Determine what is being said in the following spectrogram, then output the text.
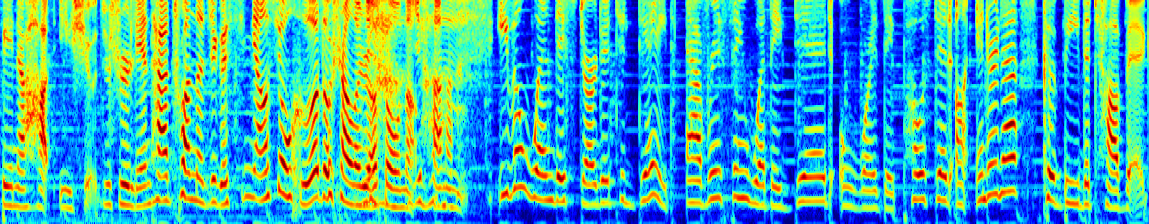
been a hot issue，就是连她穿的这个新娘秀禾都上了热搜呢。Yeah. Even when they started to date, everything what they did or what they posted on internet could be the topic.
